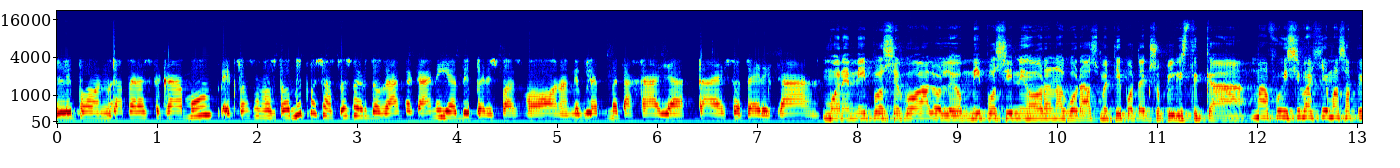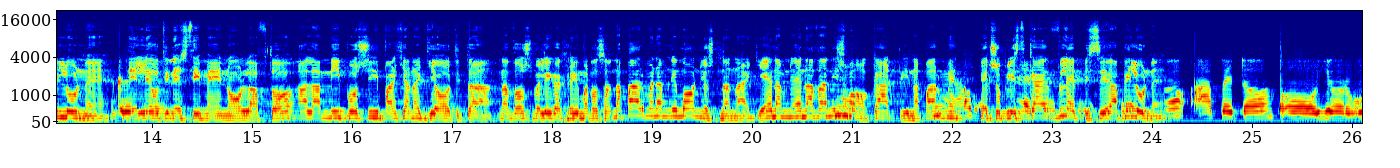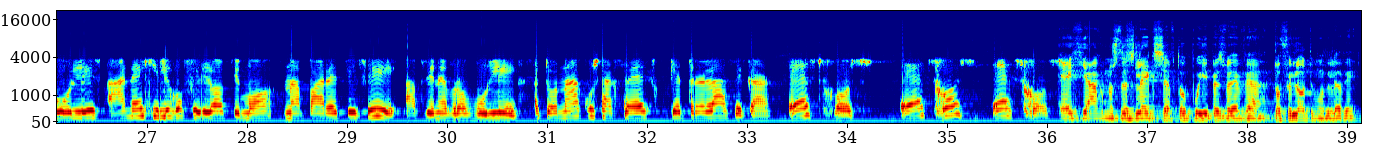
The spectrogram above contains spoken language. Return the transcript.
Λοιπόν, τα περαστικά μου, εκτός από αυτό, μήπως αυτός ο Ερντογάν θα κάνει για αντιπερισπασμό, να μην βλέπουμε τα χάλια, τα εσωτερικά; Μωρέ, μήπως εγώ άλλο λέω, μήπως είναι η ώρα να αγοράσουμε τίποτα εξοπλιστικά; Μα αφού οι συμμαχοί μας απειλούνε. Δεν λέω ότι είναι στημένο όλο αυτό, αλλά μήπως υπάρχει αναγκαιότητα να δώσουμε λίγα χρήματα, σαν- να πάρουμε ένα μνημόνιο στην ανάγκη. Ένα, ένα δανεισμό, κάτι. Να πάρουμε Ναι, εξοπλιστικά. ναι, Βλέπεις, απειλούνε. Εγώ απαιτώ ο Γιωργούλη, αν έχει λίγο φιλότιμο, να παρετηθεί από την Ευρωβουλή. Τον άκουσα χθες και τρελάθηκα. Έσχος, έσχος, έσχος. Έχει άγνωστες λέξεις αυτό που είπες, βέβαια. Το φιλότιμο δηλαδή.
